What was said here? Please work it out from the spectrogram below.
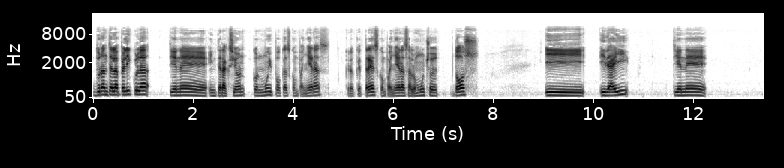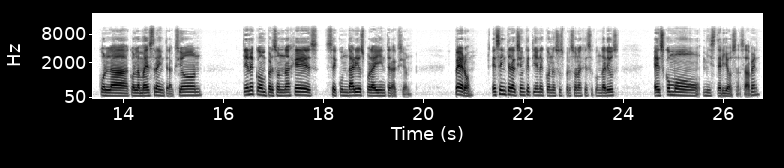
Durante la película tiene interacción con muy pocas compañeras, creo que tres compañeras, a lo mucho dos, y, y de ahí tiene con la, con la maestra de interacción, tiene con personajes secundarios por ahí interacción. Pero esa interacción que tiene con esos personajes secundarios es como misteriosa, ¿saben?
